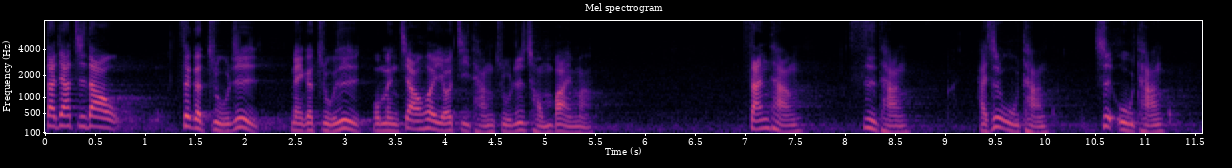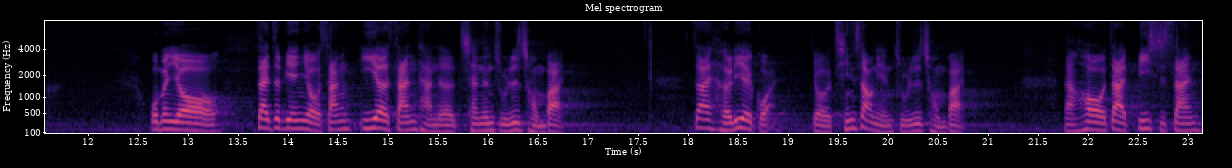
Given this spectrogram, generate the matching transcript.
大家知道这个主日。每个主日，我们教会有几堂主日崇拜吗？三堂、四堂，还是五堂？是五堂。我们有在这边有三一二三堂的成人主日崇拜，在河列馆有青少年主日崇拜，然后在 B 十三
